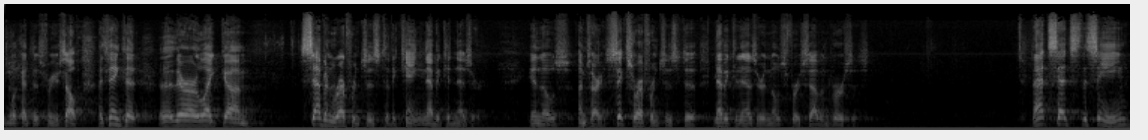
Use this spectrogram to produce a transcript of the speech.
look at this for yourself, I think that uh, there are like um, seven references to the king, Nebuchadnezzar. in those, I'm sorry, six references to Nebuchadnezzar in those first seven verses. That sets the scene.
